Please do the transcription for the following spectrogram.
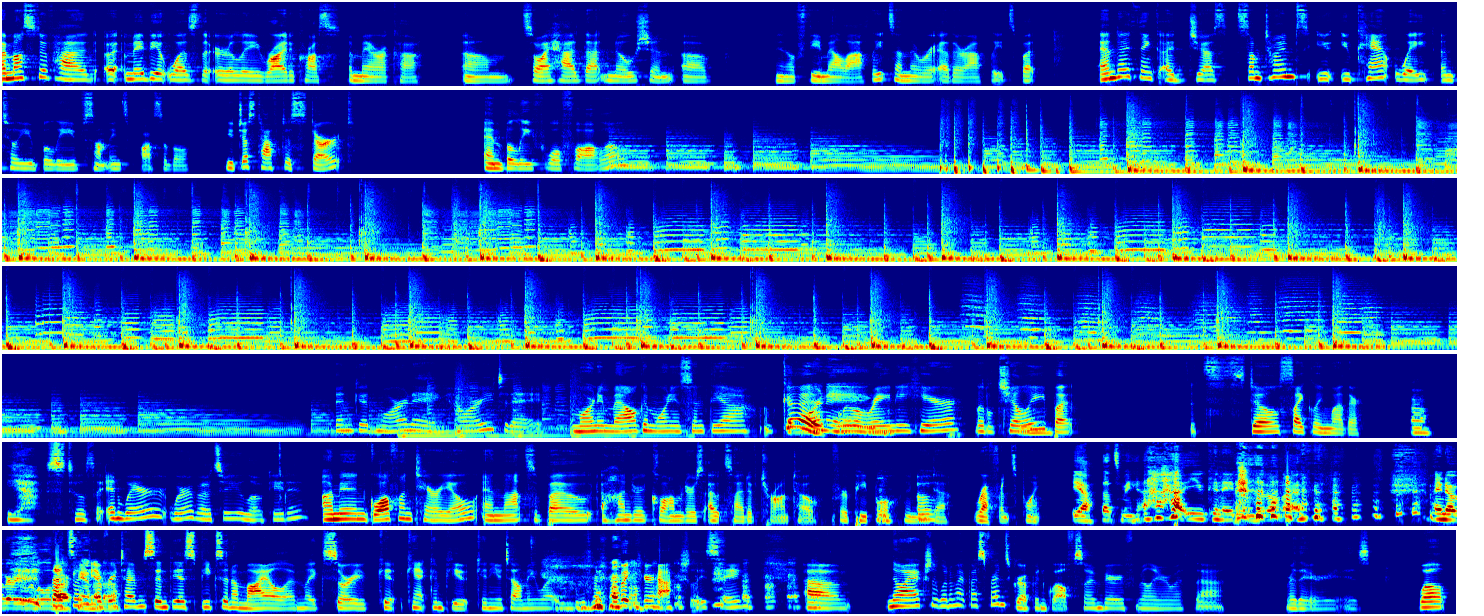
I must have had, uh, maybe it was the early ride across America. Um, so I had that notion of, you know, female athletes and there were other athletes, but, and I think I just, sometimes you, you can't wait until you believe something's possible. You just have to start and belief will follow. Good morning. How are you today? Good morning, Mel. Good morning, Cynthia. I'm good. Good morning. A little rainy here, a little chilly, Mm. but it's still cycling weather. Oh. Yeah, still say. And where whereabouts are you located? I'm in Guelph, Ontario, and that's about 100 kilometers outside of Toronto for people who need Oh. a reference point. Yeah, that's me. you Canadians, I don't know. I know very little about That's like Canada. every time Cynthia speaks in a mile, I'm like, sorry, ca- can't compute. Can you tell me what what you're actually saying? Um, no, I actually one of my best friends grew up in Guelph, so I'm very familiar with uh, where the area is. Well,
